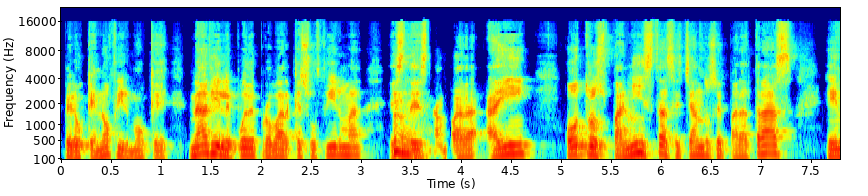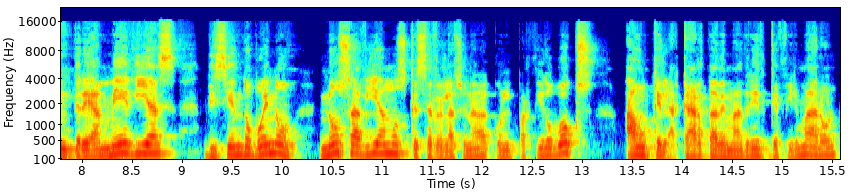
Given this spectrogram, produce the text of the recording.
pero que no firmó, que nadie le puede probar que su firma esté estampada ahí, otros panistas echándose para atrás, entre a medias, diciendo, bueno, no sabíamos que se relacionaba con el partido Vox, aunque la Carta de Madrid que firmaron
